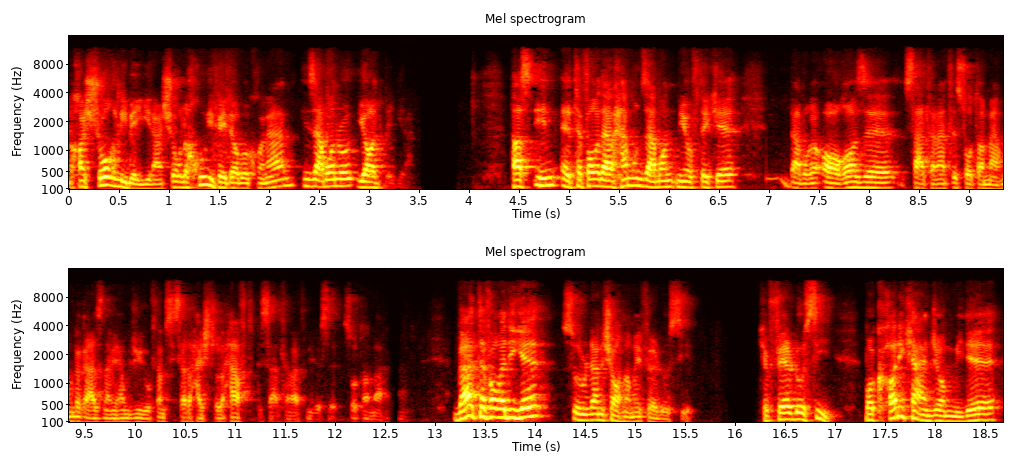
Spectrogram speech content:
بخوان شغلی بگیرن شغل خوبی پیدا بکنن این زبان رو یاد بگیرن. پس این اتفاق در همون زبان میفته که در واقع آغاز سلطنت سلطان محمود غزنوی همونجوری گفتم 387 به سلطنت می‌رسه سلطان محمود. و اتفاق دیگه سرودن شاهنامه فردوسی که فردوسی با کاری که انجام میده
